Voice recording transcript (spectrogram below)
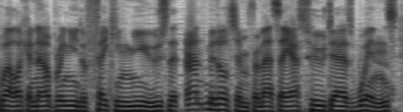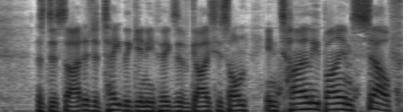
Well, I can now bring you the faking news that Ant Middleton from SAS Who Dares Wins has decided to take the guinea pigs of GISIS on entirely by himself.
